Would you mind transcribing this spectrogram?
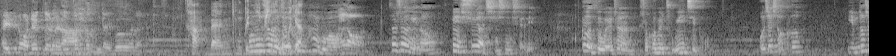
ไอ้ออเดอร์เกินเวลา เจ้ก็คือไดเบอร์แหละ ค่ะ แบงค์มึงเป็น 我 อี 们 พี 这已 ตัว 经 เมื่อกี้ 看太多 แน่ 了， นอน 在这里呢，必须要齐心协力，各自为政只会被主义击破。我叫小柯，你们都叫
